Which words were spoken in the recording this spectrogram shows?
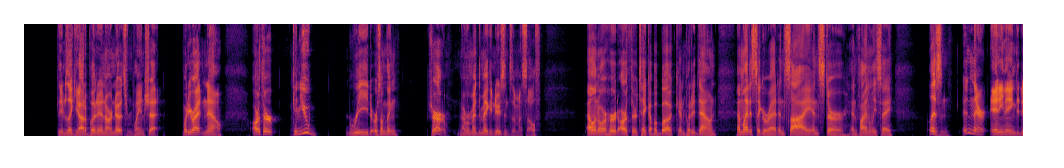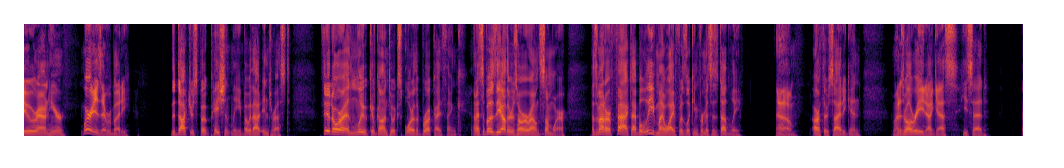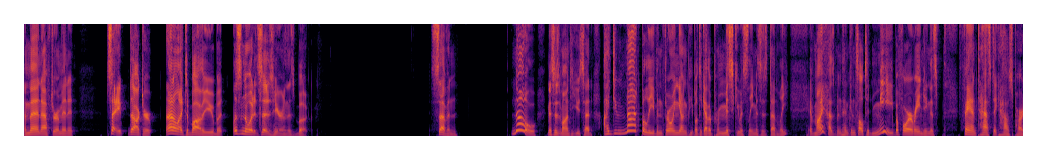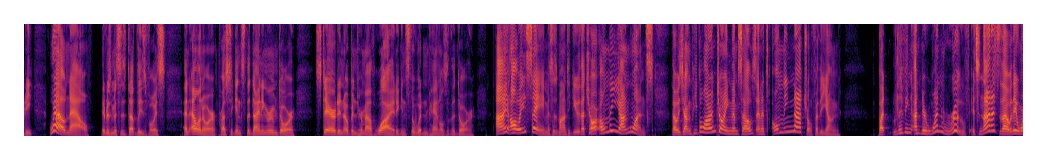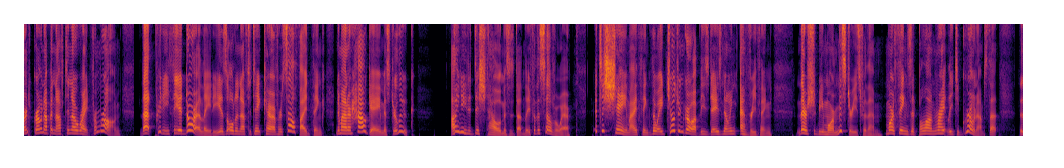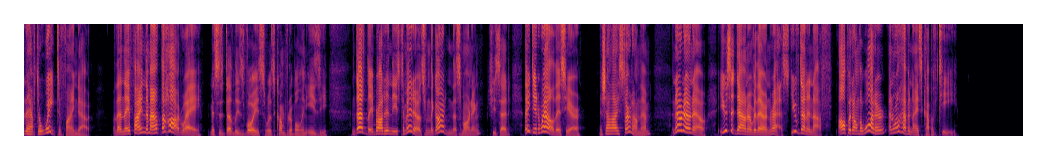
Seems like you ought to put in our notes from planchette. What are you writing now? Arthur, can you read or something? Sure. Never meant to make a nuisance of myself. Eleanor heard Arthur take up a book and put it down, and light a cigarette and sigh and stir, and finally say, Listen, isn't there anything to do around here? Where is everybody? The doctor spoke patiently, but without interest. Theodora and Luke have gone to explore the brook, I think, and I suppose the others are around somewhere. As a matter of fact, I believe my wife was looking for Mrs. Dudley. Oh, Arthur sighed again. Might as well read, I guess, he said. And then, after a minute, Say, Doctor, I don't like to bother you, but listen to what it says here in this book. 7. No, Mrs. Montague said, I do not believe in throwing young people together promiscuously, Mrs. Dudley. If my husband had consulted me before arranging this fantastic house party, well, now, it was Mrs. Dudley's voice, and Eleanor, pressed against the dining room door, stared and opened her mouth wide against the wooden panels of the door. I always say, Mrs. Montague, that you're only young once. Those young people are enjoying themselves, and it's only natural for the young. But living under one roof, it's not as though they weren't grown up enough to know right from wrong. That pretty Theodora lady is old enough to take care of herself, I'd think, no matter how gay Mr. Luke. I need a dish towel, Mrs. Dudley, for the silverware. It's a shame, I think, the way children grow up these days knowing everything. There should be more mysteries for them, more things that belong rightly to grown ups that, that they have to wait to find out. then they find them out the hard way. Mrs. Dudley's voice was comfortable and easy. Dudley brought in these tomatoes from the garden this morning, she said. They did well this year. Shall I start on them? No, no, no. You sit down over there and rest. You've done enough. I'll put on the water, and we'll have a nice cup of tea.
